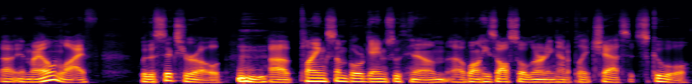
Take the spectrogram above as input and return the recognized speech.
uh, in my own life with a six year old, mm-hmm. uh, playing some board games with him uh, while he's also learning how to play chess at school.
